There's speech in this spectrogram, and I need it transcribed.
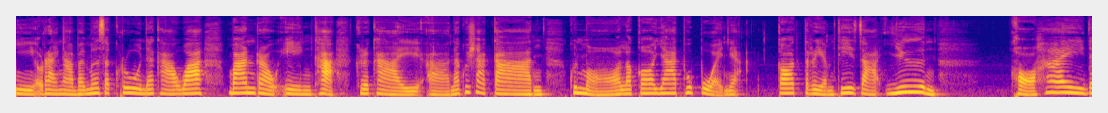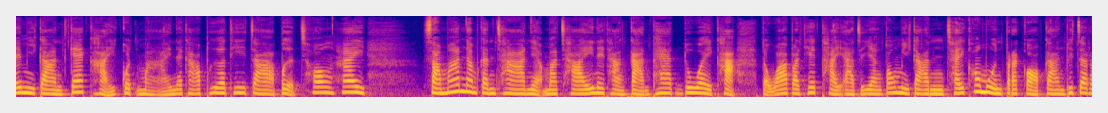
นีรายงานไปเมื่อสักครู่นะคะว่าบ้านเราเองค่ะ เครือข่ายนักวิชาการ คุณหมอแล้วก็ญาติผู้ป่วยเนี่ยก็เตรียมที่จะยื่นขอให้ได้มีการแก้ไขกฎหมายนะคะ เพื่อที่จะเปิดช่องให้ สามารถนำกัญชาเนี่ยมาใช้ในทางการแพทย์ด้วยค่ะ แต่ว่าประเทศไทยอาจจะยังต้องมีการใช้ข้อมูลประกอบการพิจาร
